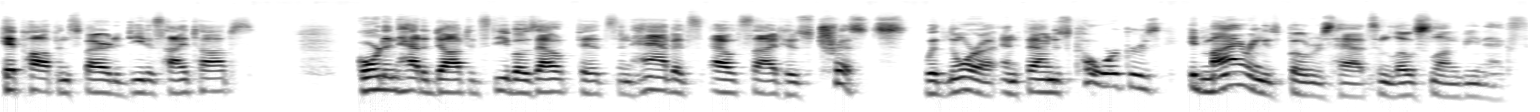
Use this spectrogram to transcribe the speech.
hip hop inspired Adidas high tops. Gordon had adopted Steve-O's outfits and habits outside his trysts with Nora and found his coworkers admiring his boater's hats and low slung v necks.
